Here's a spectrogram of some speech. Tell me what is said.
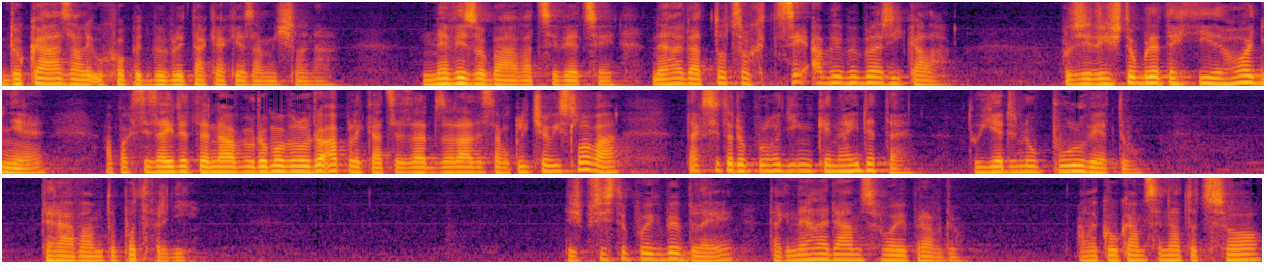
dokázali uchopit Bibli tak, jak je zamýšlená. Nevyzobávat si věci, nehledat to, co chci, aby Bible říkala. Protože když to budete chtít hodně, a pak si zajdete na, do mobilu do aplikace, zadáte tam klíčové slova, tak si to do půl hodinky najdete. Tu jednu půl větu, která vám to potvrdí. Když přistupuji k Bibli, tak nehledám svoji pravdu, ale koukám se na to, co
